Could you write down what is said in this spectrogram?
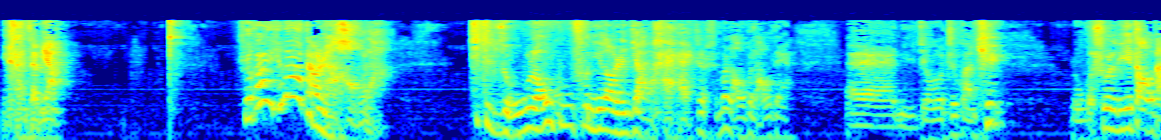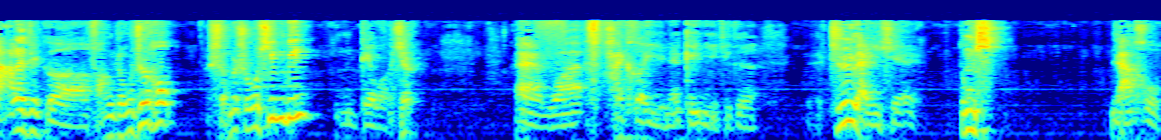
你看怎么样？薛刚一听，那当然好了，这这有劳辜负你老人家了，嗨嗨，这什么劳不劳的呀？哎，你就只管去，如果顺利到达了这个方舟之后，什么时候兴兵，给我个信儿，哎，我还可以呢，给你这个。支援一些东西，然后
